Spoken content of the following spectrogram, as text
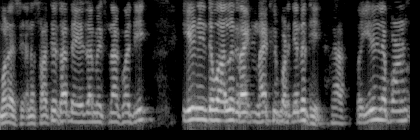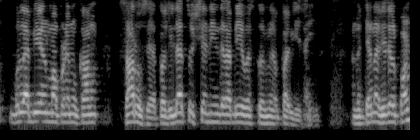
મળે છે. અને સાથે સાથે એઝામેક્સ નાખવાથી ઈળની દવા અલગ નાખવી પડતી નથી. તો ઈળને પણ ગુલાબી ઈળમાં પણ એનું કામ સારું છે. તો લીલા ચૂસિયાની અંદર આ બે વસ્તુ અમે અપાવીએ છીએ. અને તેના રિઝલ્ટ પણ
